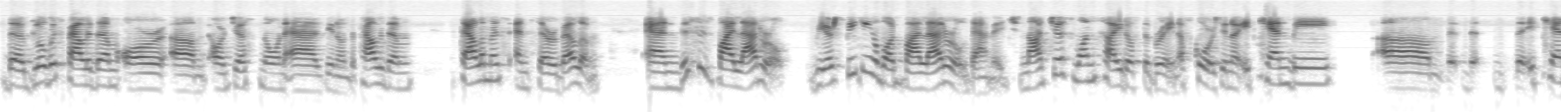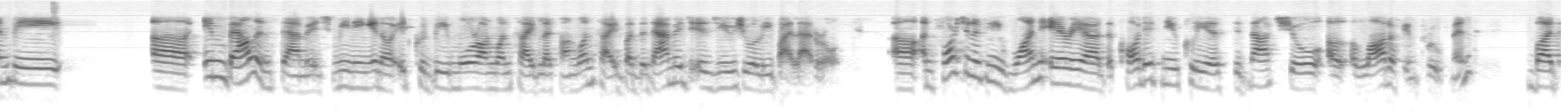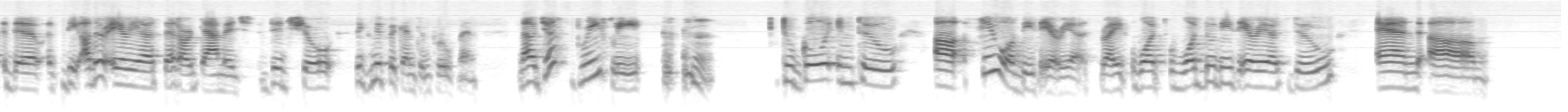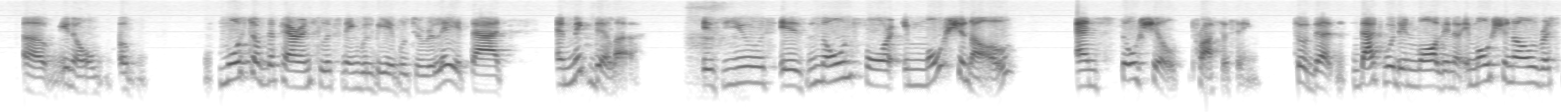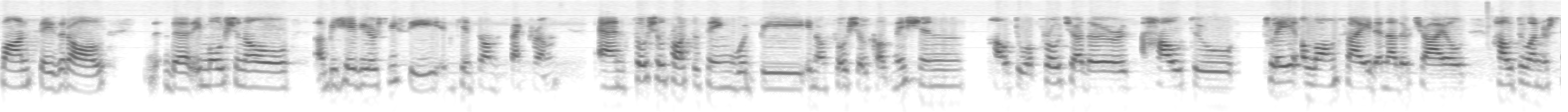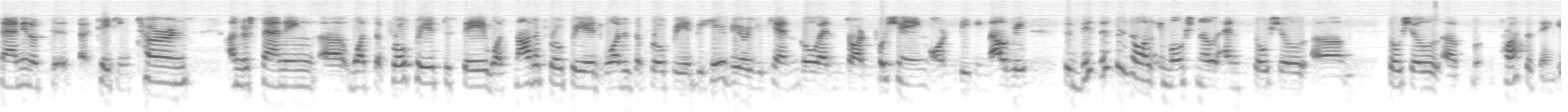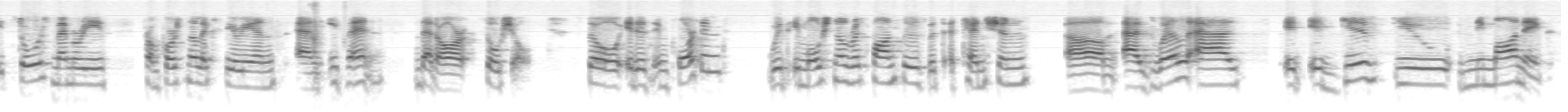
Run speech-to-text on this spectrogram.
the globus pallidum, or um, or just known as you know the pallidum, thalamus, and cerebellum. And this is bilateral. We are speaking about bilateral damage, not just one side of the brain. Of course, you know it can be um, the, the, it can be uh, imbalance damage, meaning you know it could be more on one side, less on one side, but the damage is usually bilateral. Uh, unfortunately, one area, the caudate nucleus, did not show a, a, lot of improvement, but the the other areas that are damaged did show significant improvement. Now, just briefly, to go into a few of these areas, right? What what do these areas do? And um, uh, you know, uh, most of the parents listening will be able to relate that amygdala is used is known for emotional and social processing. So that that would involve, you know, emotional response says it all. The emotional uh, behaviors we see in kids on the spectrum, and social processing would be, you know, social cognition, how to approach others, how to play alongside another child, how to understand, you know, t- uh, taking turns, understanding uh, what's appropriate to say, what's not appropriate, what is appropriate behavior. You can go and start pushing or speaking loudly. So this this is all emotional and social um, social uh, processing. It stores memories from personal experience and events that are social. So it is important with emotional responses, with attention, um, as well as it, it gives you mnemonic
